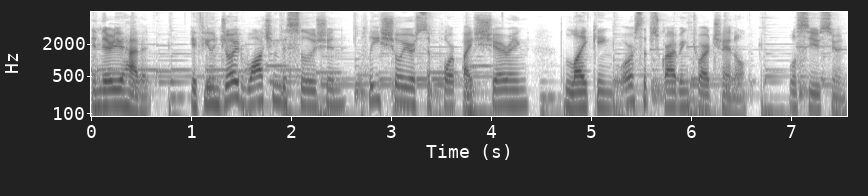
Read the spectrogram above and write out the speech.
And there you have it. If you enjoyed watching this solution, please show your support by sharing, liking, or subscribing to our channel. We'll see you soon.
